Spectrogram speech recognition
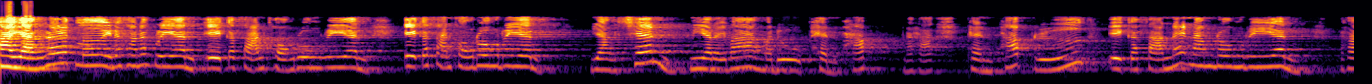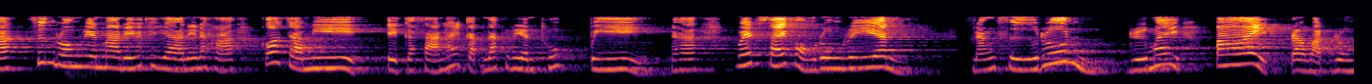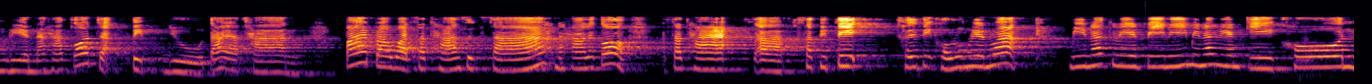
ค่ะอย่างแรกเลยนะคะ นักเรียนเอกสารของโรงเรียน เอกสารของโรงเรียน อย่างเช่นมีอะไรบ้างมาดูแผ่นพับนะคะแผ่นพับหรือเอกสารแนะนำโรงเรียนนะคะซึ่งโรงเรียนมารีวิทยานี่นะคะ ก็จะมีเอกสารให้กับนักเรียนทุกปีนะคะเว็บไซต์ของโรงเรียน หนังสือรุ่น หรือไม่ป้ายประวัติโรงเรียนนะคะ ก็จะติดอยู่ใต้อาคาร ป้ายประวัติสถานศึกษานะคะ แล้วก็สถาสถิติสถิติของโรงเรียนว่า มีนักเรียนปีนี้มีนักเรียนกี่คน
